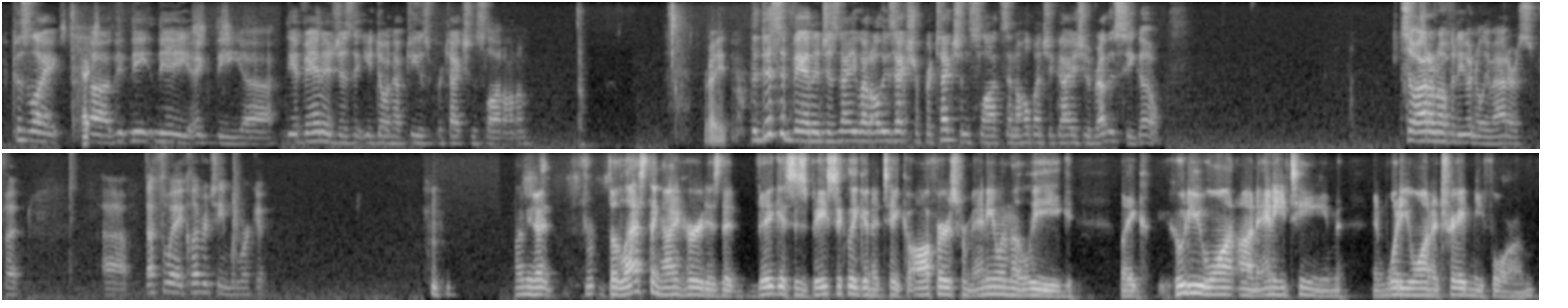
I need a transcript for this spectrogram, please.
Because like uh, the the the the uh, the advantage is that you don't have to use a protection slot on them. Right? The disadvantage is now you've got all these extra protection slots and a whole bunch of guys you'd rather see go. So I don't know if it even really matters, but uh, that's the way a clever team would work it. I mean, I, the last thing I heard is that Vegas is basically going to take offers from anyone in the league, like who do you want on any team, and what do you want to trade me for them.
